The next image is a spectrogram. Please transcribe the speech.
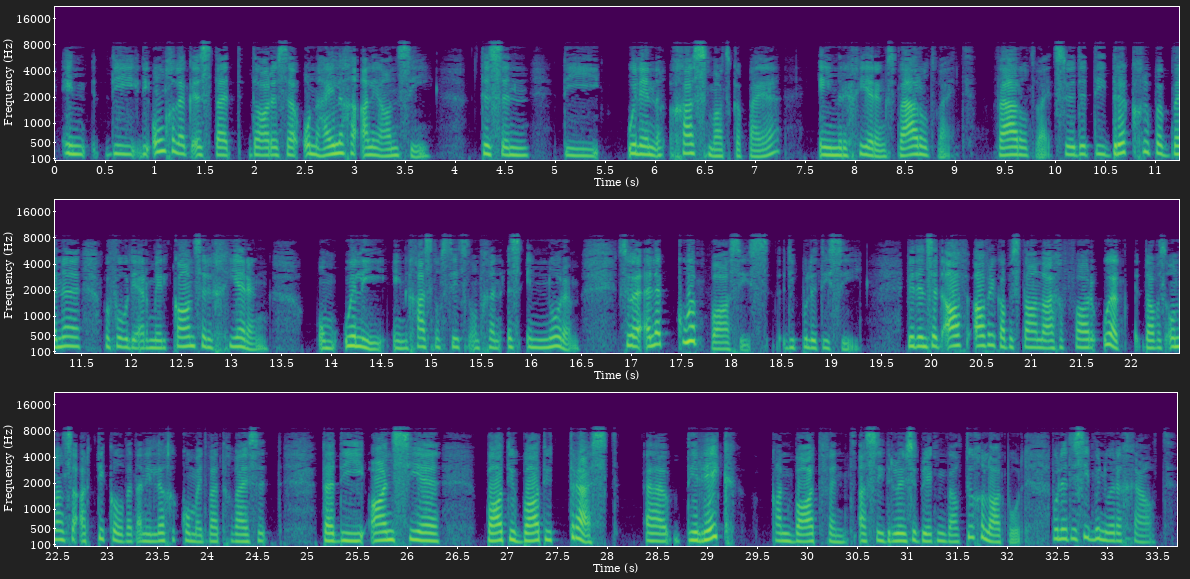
En die die ongeluk is dat daar is 'n onheilige alliansie tussen die olie en gasmaatskappye en regerings wêreldwyd. Wêreldwyd. So dit die drukgroepe binne byvoorbeeld die Amerikaanse regering om olie en gas nog steeds te ontgin is enorm. So hulle koop basies die politici. Weet in Suid-Afrika bestaan daai gevaar ook. Daar was onlangs 'n artikel wat aan die lig gekom het wat gewys het dat die ANC Batu Batu Trust uh direk kan baat vind as die hidroliese breking wel toegelaat word. Politici benodig geld.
